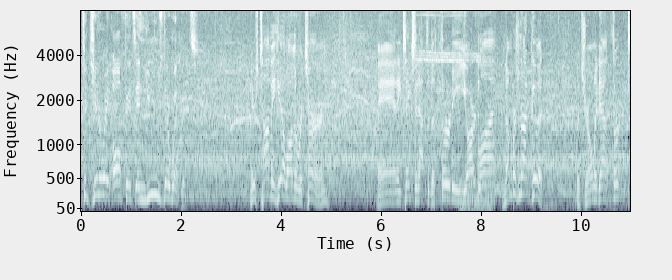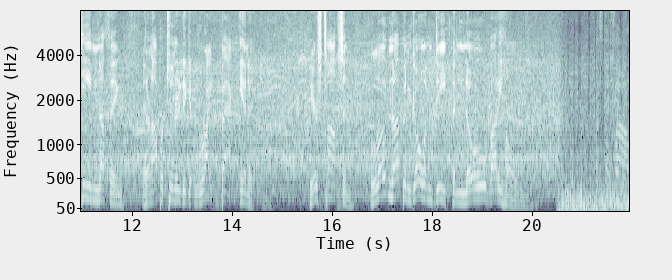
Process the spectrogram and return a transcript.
to generate offense and use their weapons. Here's Tommy Hill on the return. And he takes it out to the 30-yard line. Number's not good, but you're only down 13 nothing, and an opportunity to get right back in it. Here's Thompson loading up and going deep, and nobody home. Personal foul.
